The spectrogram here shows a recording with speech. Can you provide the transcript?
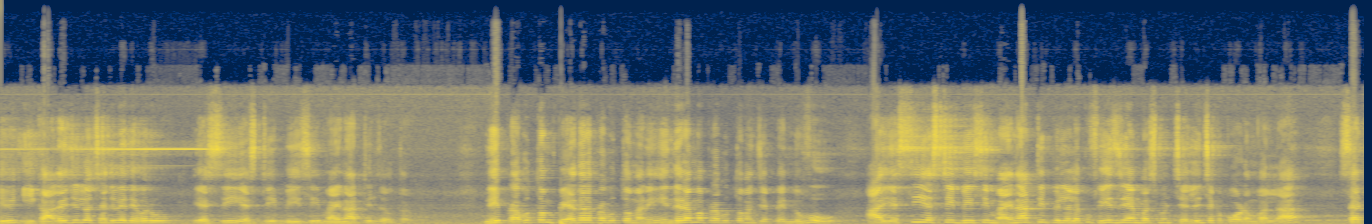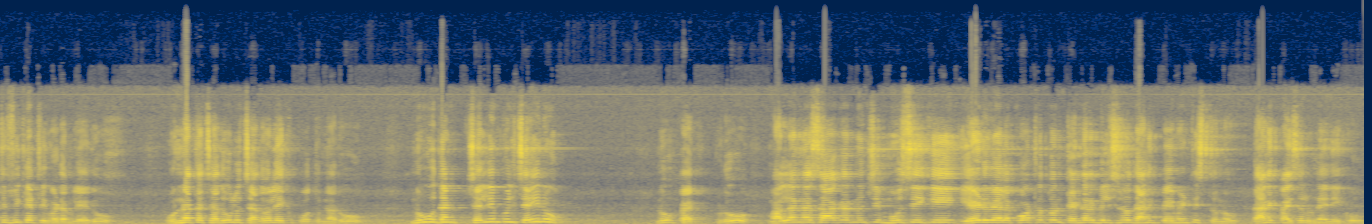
ఈ ఈ కాలేజీలో చదివేది ఎవరు? ఎస్సీ ఎస్టీ బీసీ మైనార్టీలు చదువుతారు. నీ ప్రభుత్వం పేదల ప్రభుత్వం అని ఇందిరమ్మ ప్రభుత్వం అని చెప్పే నువ్వు ఆ ఎస్సీ ఎస్టీ బీసీ మైనార్టీ పిల్లలకు ఫీజు రియంబర్స్మెంట్ చెల్లించకపోవడం వల్ల సర్టిఫికెట్ ఇవ్వడం లేదు. ఉన్నత చదువులు చదవలేకపోతున్నారు. నువ్వు దాని చెల్లింపులు చేయి నువ్వు నువ్వు ఇప్పుడు మల్లన్న సాగర్ నుంచి మూసీకి ఏడు వేల కోట్లతో టెండర్ పిలిచినావు దానికి పేమెంట్ ఇస్తున్నావు. దానికి పైసలు ఉన్నాయి నీకు.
